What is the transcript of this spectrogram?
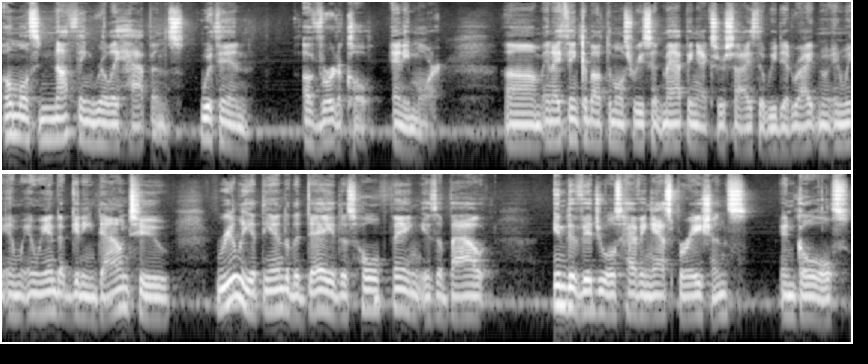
almost nothing really happens within a vertical anymore. Um, and I think about the most recent mapping exercise that we did, right? And, and, we, and, we, and we end up getting down to really at the end of the day, this whole thing is about individuals having aspirations and goals.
